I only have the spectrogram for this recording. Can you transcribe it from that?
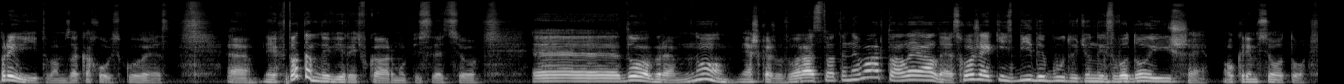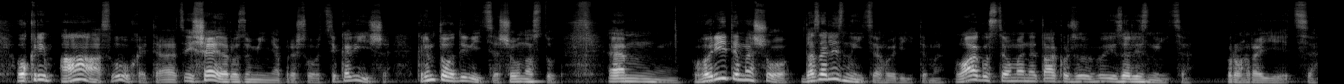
Привіт вам за Каховську ГЕС. Е, хто там не вірить в карму після цього? Е, добре, ну, я ж кажу, злорадствувати не варто, але, але, схоже, якісь біди будуть у них з водою і ще, окрім всього того. Окрім. А, слухайте, це ще розуміння прийшло, цікавіше. Крім того, дивіться, що у нас тут. Ем, горітиме що? Да залізниця горітиме. Лагус це у мене також і залізниця програється.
